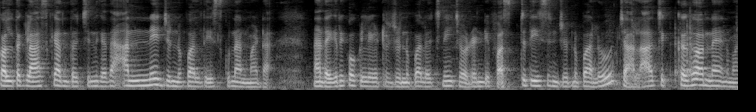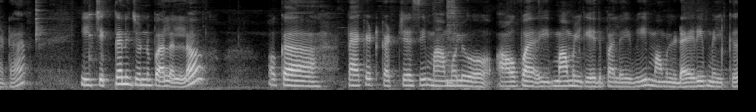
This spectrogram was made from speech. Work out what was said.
కొలత గ్లాస్కి అంత వచ్చింది కదా అన్నీ జున్ను పాలు తీసుకున్నాను అనమాట నా దగ్గరికి ఒక లీటర్ జున్ను పాలు వచ్చినాయి. చూడండి ఫస్ట్ తీసిన జున్నుపాలు చాలా చిక్కగా ఉన్నాయన్నమాట. ఈ చిక్కని జున్నుపాలల్లో ఒక ప్యాకెట్ కట్ చేసి మామూలు ఆవు పా మామూలు గేదె పాలు ఇవి మామూలు డైరీ మిల్క్.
